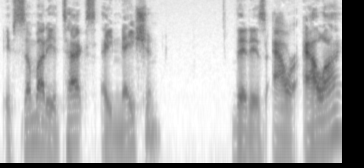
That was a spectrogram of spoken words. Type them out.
if somebody attacks a nation that is our ally,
